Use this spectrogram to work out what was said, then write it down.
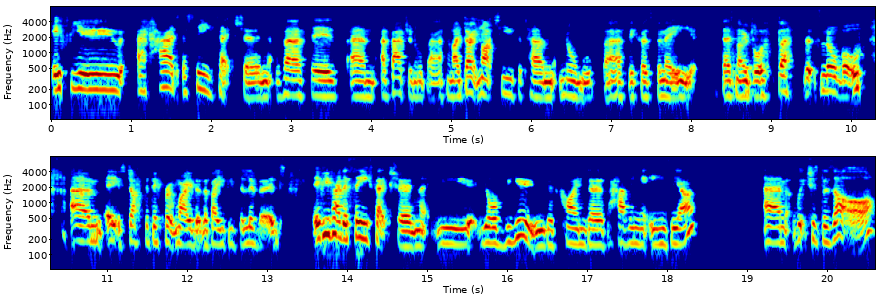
if you have had a C-section versus um, a vaginal birth, and I don't like to use the term normal birth because for me, there's no birth that's normal. Um, it's just a different way that the baby's delivered. If you've had a C-section, you you're viewed as kind of having it easier, um, which is bizarre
